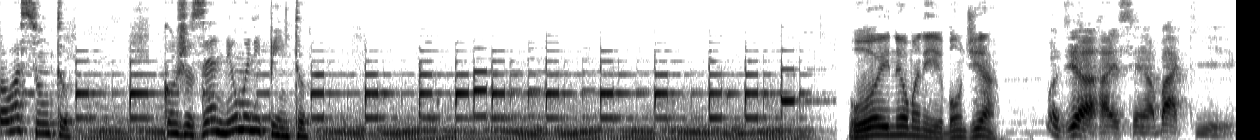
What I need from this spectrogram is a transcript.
ao assunto, com José Neumann e Pinto. Oi, Neumani, bom dia. Bom dia, Raíssen Abac,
